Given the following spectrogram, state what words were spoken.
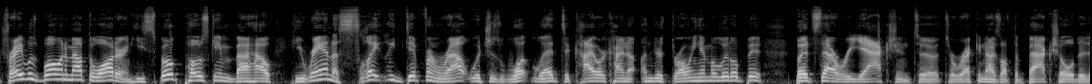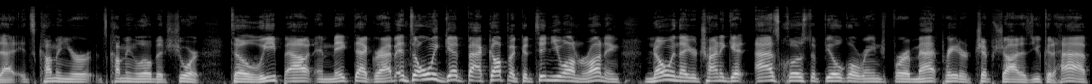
Trey was blowing him out the water, and he spoke post game about how he ran a slightly different route, which is what led to Kyler kind of underthrowing him a little bit. But it's that reaction to to recognize off the back shoulder that it's coming your it's coming a little bit short to leap out and make that grab, and to only get back up and continue on running, knowing that you're trying to get as close to field goal range for a Matt Prater chip shot as you could have.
